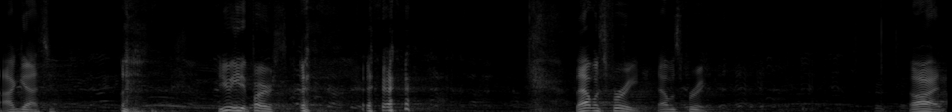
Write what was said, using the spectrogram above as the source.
I got you. you eat it first. that one's free. That one's free. All right.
